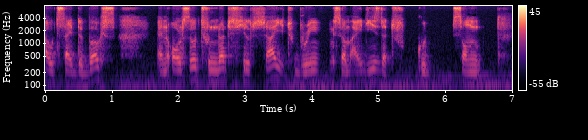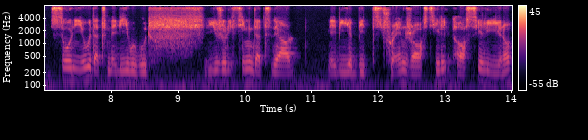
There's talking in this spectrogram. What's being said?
outside the box, and also to not feel shy to bring some ideas that could sound so new that maybe we would usually think that they are maybe a bit strange or still or silly, you know.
